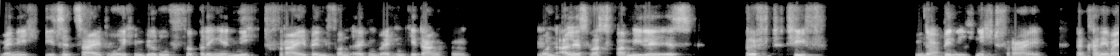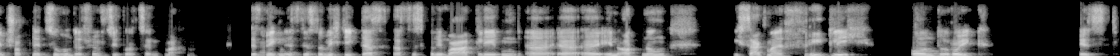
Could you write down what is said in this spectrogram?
wenn ich diese Zeit, wo ich im Beruf verbringe, nicht frei bin von irgendwelchen Gedanken, und mhm. alles, was Familie ist, trifft tief. Und dann ja. bin ich nicht frei. Dann kann ich meinen Job nicht zu 150 Prozent machen. Deswegen ja. ist es so wichtig, dass, dass das Privatleben äh, äh, in Ordnung, ich sag mal, friedlich und ruhig ist.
